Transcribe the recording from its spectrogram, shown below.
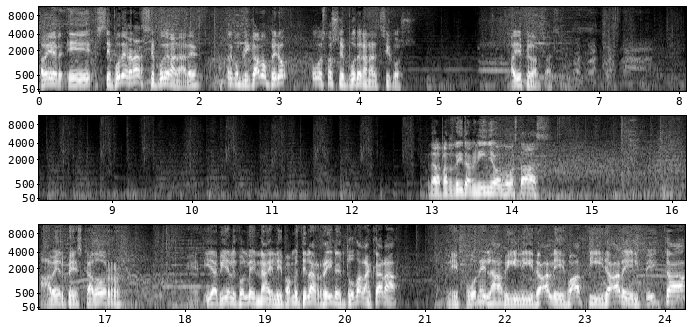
A ver, eh, se puede ganar, se puede ganar, ¿eh? Está complicado, pero todo esto se puede ganar, chicos. Hay esperanzas. ¿Qué tal la patatita, mi niño? ¿Cómo estás? A ver, pescador. Metía bien el Golden Knight. Le va a meter la reina en toda la cara. Le pone la habilidad. Le va a tirar el pica.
